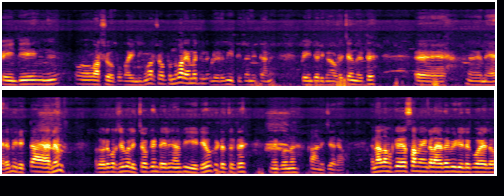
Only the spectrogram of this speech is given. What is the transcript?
പെയിന്റിങ് വർക്ക്ഷോപ്പ് പെയിന്റിങ് വർക്ക്ഷോപ്പ് എന്ന് പറയാൻ പറ്റില്ല. പുള്ളിയുടെ വീട്ടിൽ തന്നെ ഇട്ടാണ് പെയിന്റ് അടിക്കുന്നത്. അവിടെ ചെന്നിട്ട് നേരെ മിരിട്ടായാലും അതുപോലെ കുറച്ച് വെളിച്ചമൊക്കെ ഉണ്ടെങ്കിൽ ഞാൻ വീഡിയോ എടുത്തിട്ട് നിങ്ങൾക്കൊന്ന് കാണിച്ചു തരാം. എന്നാൽ നമുക്ക് സമയം കളയാതെ വീഡിയോയിലേക്ക് പോയാലോ?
